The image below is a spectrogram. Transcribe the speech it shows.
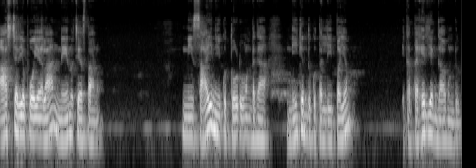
ఆశ్చర్యపోయేలా నేను చేస్తాను. నీ సాయి నీకు తోడు ఉండగా నీకెందుకు తల్లి భయం? ఇక ధైర్యంగా ఉండు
